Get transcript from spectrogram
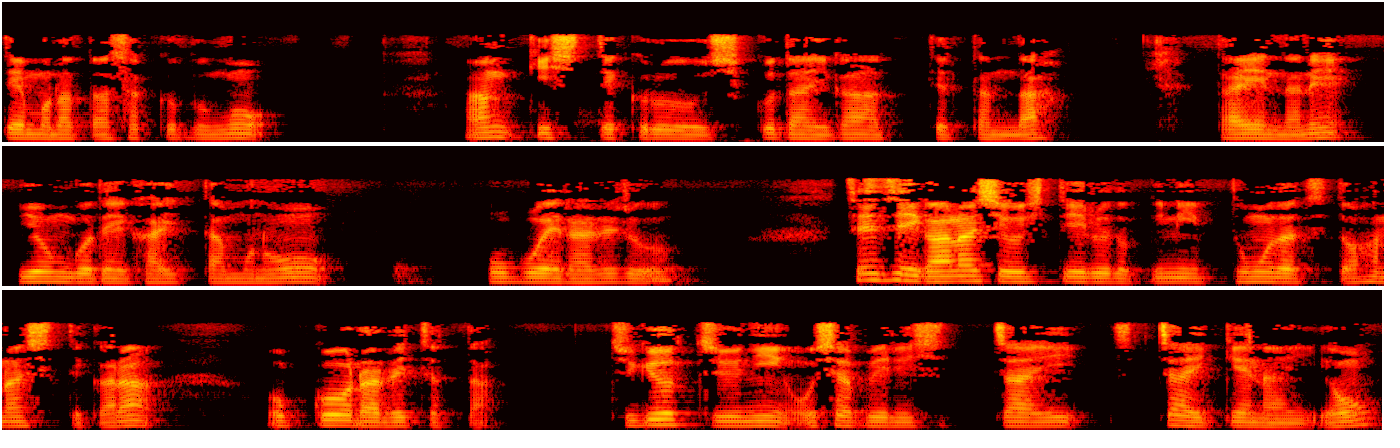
てもらった作文を暗記してくる宿題が出たんだ。大変だね。日本語で書いたものを覚えられる？先生が話をしている時に友達と話してから怒られちゃった。授業中におしゃべりしちゃい、しちゃいけないよ。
